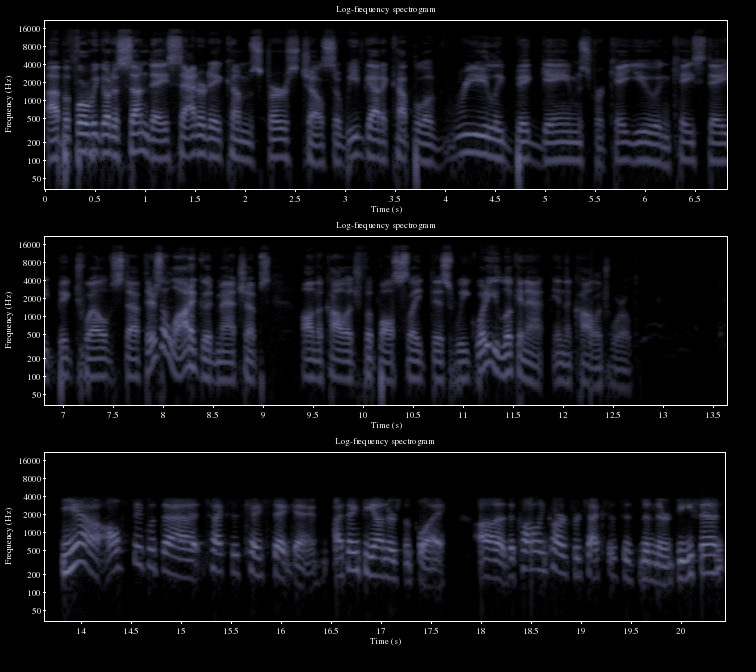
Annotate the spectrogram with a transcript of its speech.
Uh, before we go to Sunday, Saturday comes first, Chelsea. We've got a couple of really big games for KU and K State, Big 12 stuff. There's a lot of good matchups on the college football slate this week. What are you looking at in the college world? Yeah, I'll stick with that Texas K State game. I think the under's the play. Uh, the calling card for Texas has been their defense.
